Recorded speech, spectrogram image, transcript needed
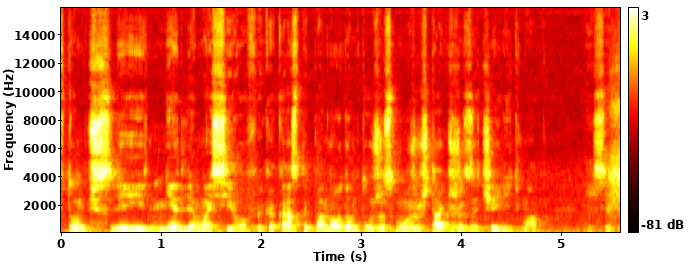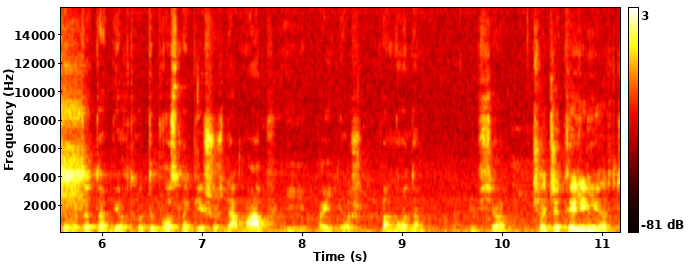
в том числе и не для массивов. И как раз ты по нодам тоже сможешь также заченить map. Если ты вот эту обертку, ты просто напишешь, да, map и пойдешь по нодам. И все. Что, это или мертв?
